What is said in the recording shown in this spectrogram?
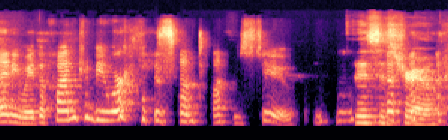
anyway, the fun can be worth it sometimes too. this is true.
